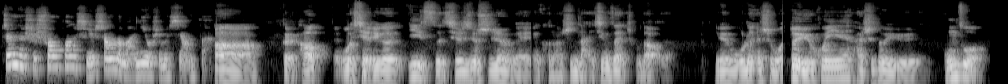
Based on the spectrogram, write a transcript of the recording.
真的是双方协商的吗？你有什么想法？啊，对，好，我写这个意思其实就是认为可能是男性在主导的，因为无论是我对于婚姻还是对于工作，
